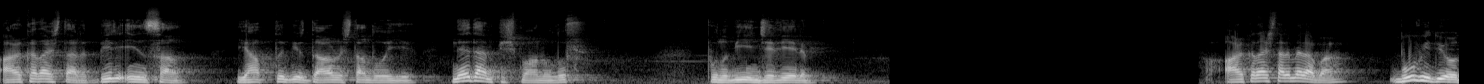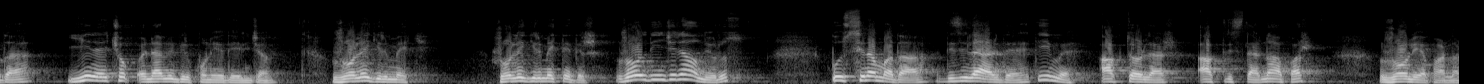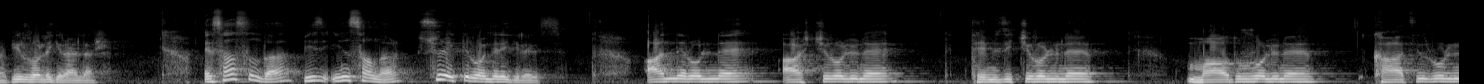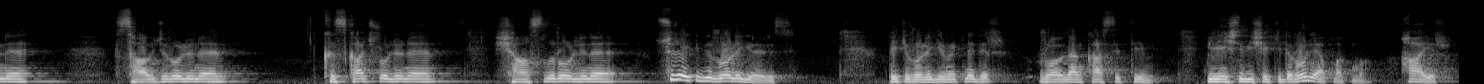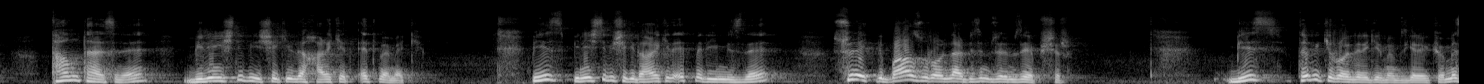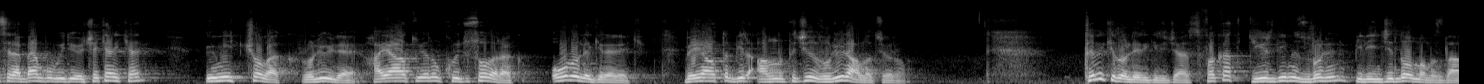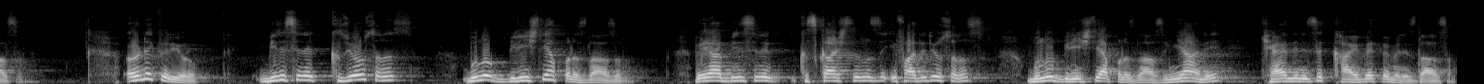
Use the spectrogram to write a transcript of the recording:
Arkadaşlar bir insan yaptığı bir davranıştan dolayı neden pişman olur? Bunu bir inceleyelim. Arkadaşlar merhaba. Bu videoda yine çok önemli bir konuya değineceğim. Role girmek. Role girmek nedir? Rol deyince ne anlıyoruz? Bu sinemada, dizilerde değil mi? Aktörler, aktrisler ne yapar? Rol yaparlar, bir role girerler. Esasında biz insanlar sürekli rollere gireriz. Anne rolüne, aşçı rolüne, temizlikçi rolüne, mağdur rolüne, katil rolüne, savcı rolüne, kıskanç rolüne, şanslı rolüne sürekli bir role gireriz. Peki role girmek nedir? Rolden kastettiğim bilinçli bir şekilde rol yapmak mı? Hayır. Tam tersine bilinçli bir şekilde hareket etmemek. Biz bilinçli bir şekilde hareket etmediğimizde sürekli bazı roller bizim üzerimize yapışır. Biz tabii ki rollere girmemiz gerekiyor. Mesela ben bu videoyu çekerken Ümit Çolak rolüyle Hayat Uyan'ın kurucusu olarak o role girerek veyahut da bir anlatıcı rolüyle anlatıyorum. Tabii ki rolleri gireceğiz. Fakat girdiğimiz rolün bilincinde olmamız lazım. Örnek veriyorum. Birisine kızıyorsanız bunu bilinçli yapmanız lazım. Veya birisini kıskançlığınızı ifade ediyorsanız bunu bilinçli yapmanız lazım. Yani kendinizi kaybetmemeniz lazım.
